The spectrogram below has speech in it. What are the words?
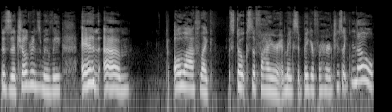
This is a children's movie. And um Olaf like stokes the fire and makes it bigger for her and she's like, "No,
